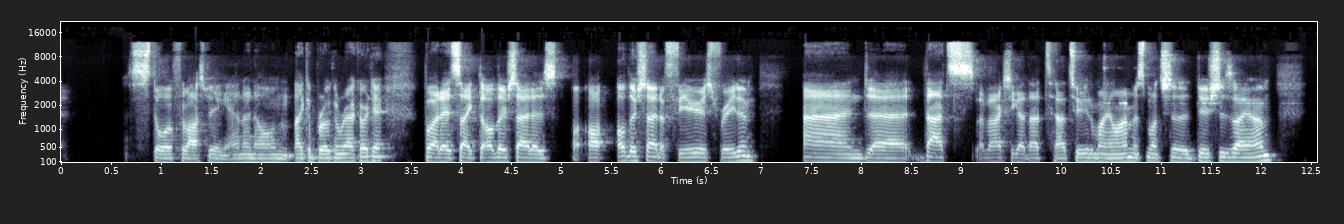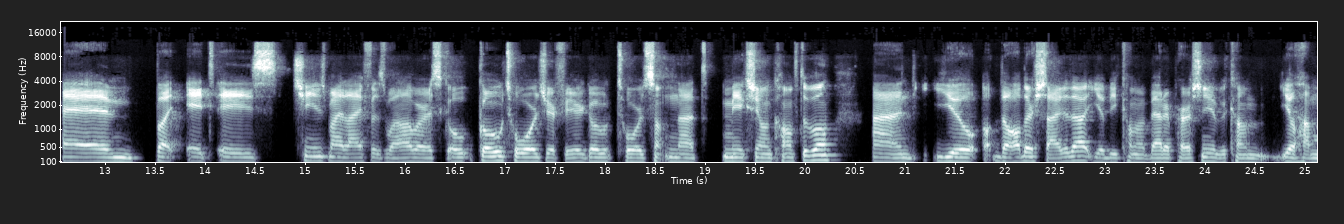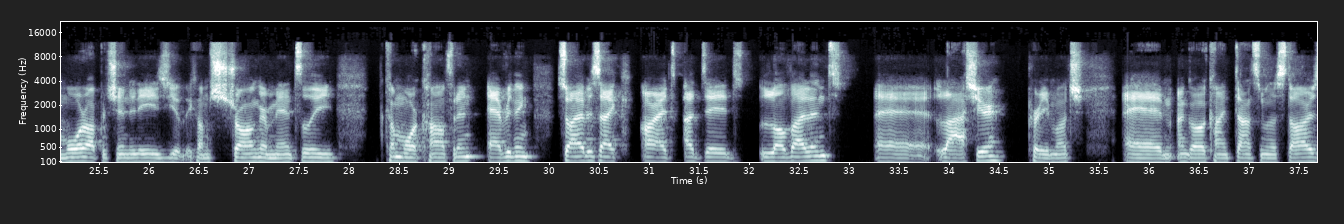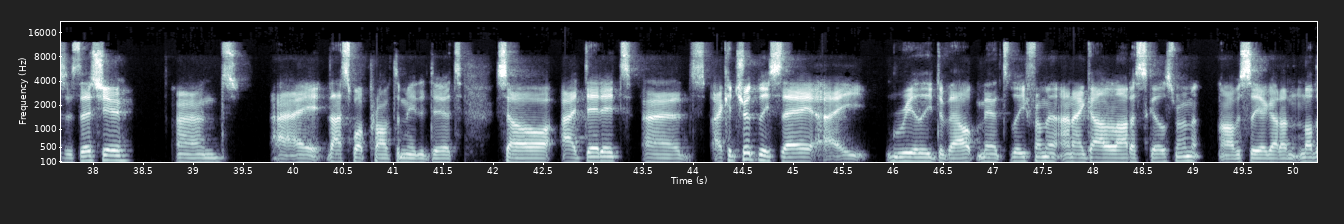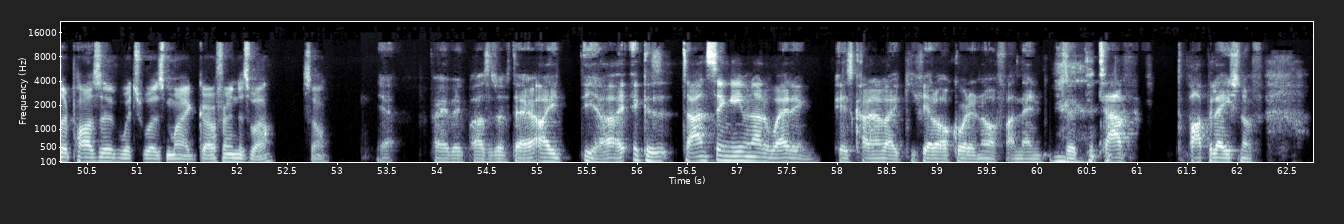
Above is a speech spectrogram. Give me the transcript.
Stoic philosophy again. I know I'm like a broken record here, but it's like the other side is uh, other side of fear is freedom, and uh, that's I've actually got that tattooed on my arm as much a douche as I am. Um, but it is changed my life as well. Where it's go go towards your fear, go towards something that makes you uncomfortable, and you'll the other side of that, you'll become a better person. You'll become you'll have more opportunities. You'll become stronger mentally become more confident, everything. So I was like, all right, I did Love Island uh, last year, pretty much. Um, I'm going to count Dancing with the Stars is this year. And I that's what prompted me to do it. So I did it and I can truthfully say I really developed mentally from it and I got a lot of skills from it. Obviously I got another positive, which was my girlfriend as well. So yeah, very big positive there. I yeah, because dancing even at a wedding is kind of like you feel awkward enough, and then to, to tap the population of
